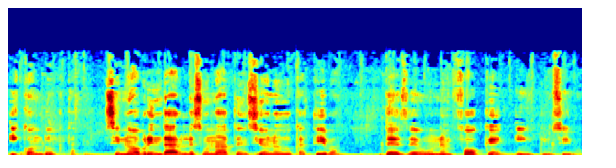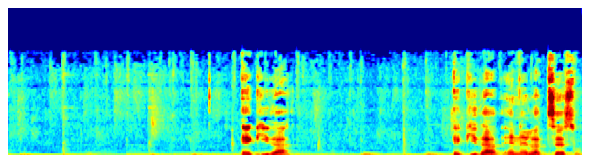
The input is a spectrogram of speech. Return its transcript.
y conducta, sino brindarles una atención educativa desde un enfoque inclusivo. Equidad. Equidad en el acceso.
